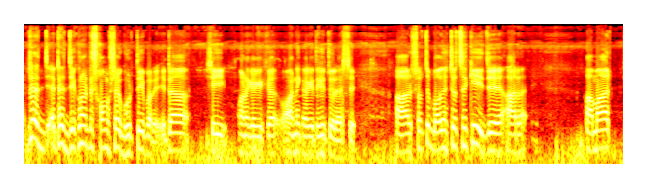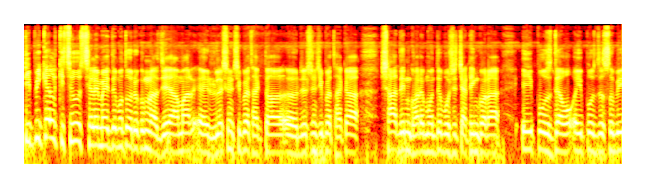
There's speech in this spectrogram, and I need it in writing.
এটা এটা যে কোনো একটা সমস্যা ঘটতেই পারে। এটা সেই অনেক আগে অনেক আগে থেকে চলে আসছে। আর সবচেয়ে বড় জিনিসটা হচ্ছে কি যে আর আমার টিপিক্যাল কিছু ছেলে মেয়েদের মতো ওরকম না যে আমার রিলেশনশিপে থাকতে রিলেশনশিপে থাকা, সারাদিন ঘরের মধ্যে বসে চ্যাটিং করা, এই পোস্ট দেওয়া ওই পোস্ট দেওয়া ছবি,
